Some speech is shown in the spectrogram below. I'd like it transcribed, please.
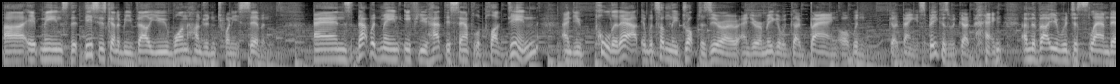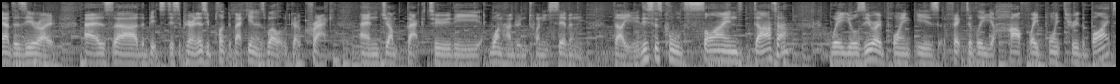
uh, it means that this is going to be value 127. And that would mean if you had this sampler plugged in and you pulled it out, it would suddenly drop to zero and your Amiga would go bang, or it wouldn't go bang, your speakers would go bang, and the value would just slam down to zero as uh, the bits disappear. And as you plugged it back in as well, it would go crack and jump back to the 127 value. This is called signed data, where your zero point is effectively your halfway point through the byte,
